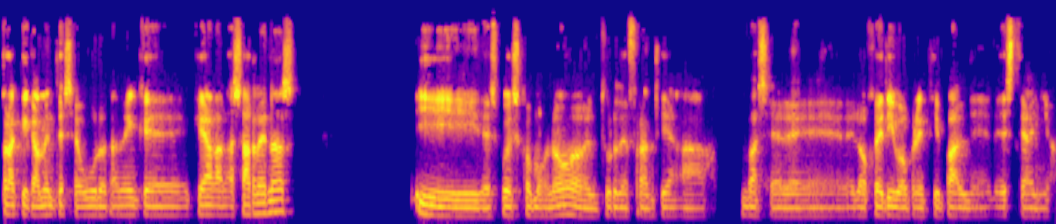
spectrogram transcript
prácticamente seguro también que, que haga las Árdenas. Y después, como no, el Tour de Francia va a ser eh, el objetivo principal de, este año.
